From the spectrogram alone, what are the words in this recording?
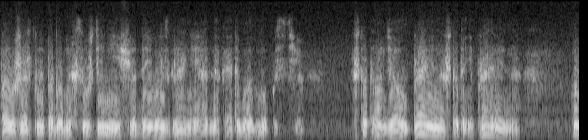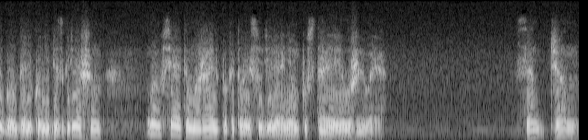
пал жертвой подобных суждений еще до его изгнания, однако это было глупостью. Что-то он делал правильно, что-то неправильно. Он был далеко не безгрешен, но вся эта мораль, по которой судили о нем, пустая и лживая. Сент-Джон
